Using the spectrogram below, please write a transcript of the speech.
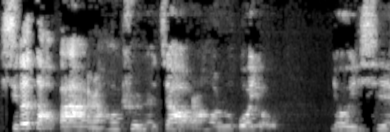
洗个澡吧，然后睡睡觉，然后如果有有一些，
